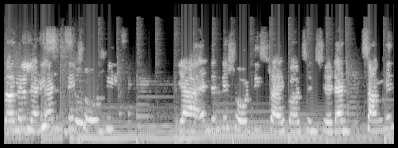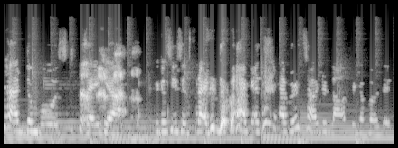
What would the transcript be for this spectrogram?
done like the least. And they showed these. Yeah, and then they showed these strikeouts and shit. And Sangmin had the most, right? Yeah, because he sits right in the back, and everyone started laughing about it.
